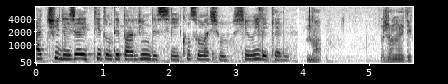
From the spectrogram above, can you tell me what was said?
As-tu déjà été tenté par l'une de ces consommations? Si oui, lesquelles? Non. Jamais été.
